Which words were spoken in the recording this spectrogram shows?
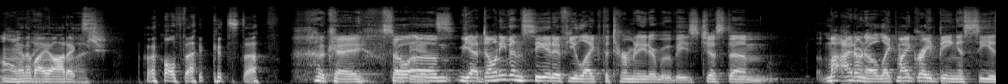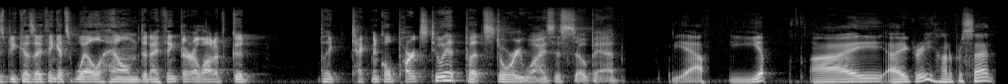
Oh antibiotics. all that good stuff. Okay, so um, yeah, don't even see it if you like the Terminator movies. Just um, my I don't know, like my grade being a C is because I think it's well helmed, and I think there are a lot of good like technical parts to it, but story wise is so bad. Yeah. Yep. I I agree, hundred percent.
